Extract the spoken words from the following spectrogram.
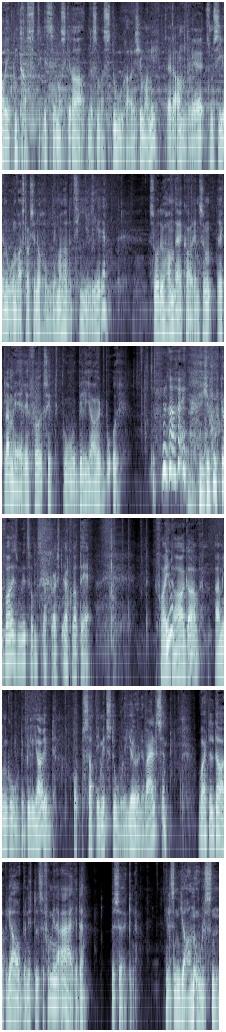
Bare i kontrast til disse maskeradene som var store arrangementer, så er det andre som sier noe om hva slags underholdning man hadde tidligere. Så du han der karen som reklamerer for sitt gode biljardbord? Nei. Jo, det var liksom litt sånn stakkarslig, akkurat det. Fra i Jo. dag av er min gode biljard oppsatt i mitt store hjørneværelse, og er til daglig avbenyttelse for mine ærede besøkende. Hilsen Jan Olsen.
